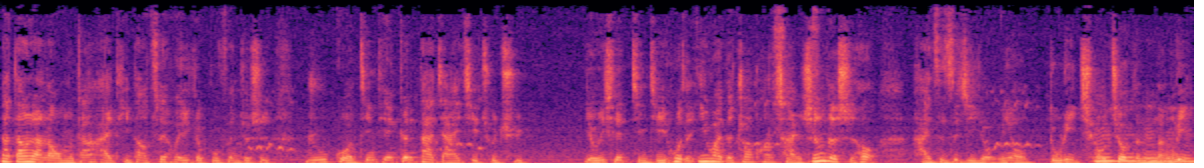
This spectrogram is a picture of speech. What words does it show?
那当然了，我们刚刚还提到最后一个部分，就是如果今天跟大家一起出去，有一些紧急或者意外的状况产生的时候，孩子自己有没有独立求救的能力？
